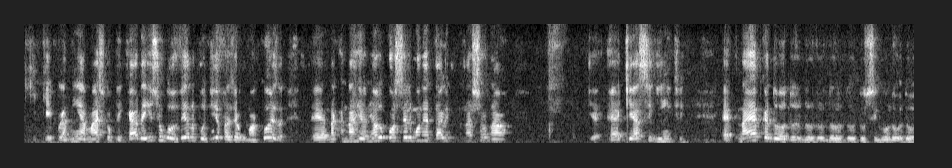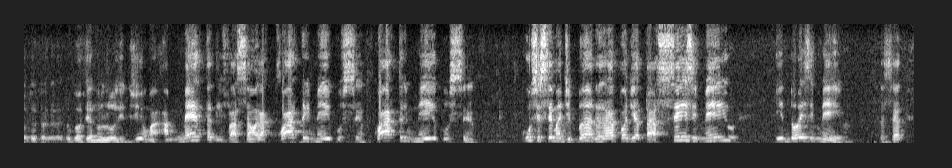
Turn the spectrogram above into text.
que, que para mim é mais complicada, é isso o governo podia fazer alguma coisa é, na, na, reunião do Conselho Monetário Internacional, que é, que é a seguinte, é, na época do, do, do, do, do segundo do, do, do, governo Lula e Dilma, a meta de inflação era 4,5%. 4,5%. Com o sistema de bandas, ela podia estar 6,5% e 2,5%. Tá certo?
